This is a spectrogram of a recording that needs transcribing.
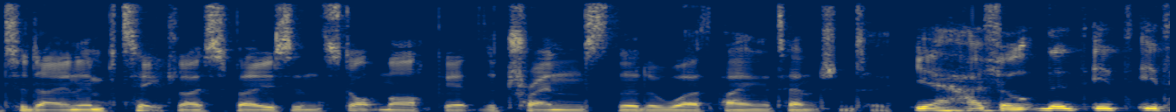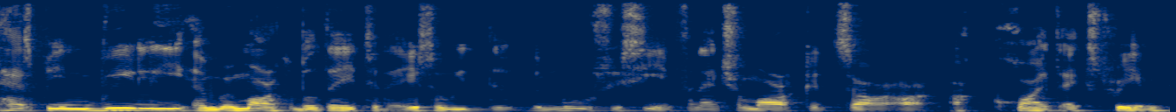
today, and in particular, I suppose, in the stock market, the trends that are worth paying attention to? Yeah, hi Phil. It, it has been really a remarkable day today. So we, the, the moves we see in financial markets are, are, are quite extreme.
